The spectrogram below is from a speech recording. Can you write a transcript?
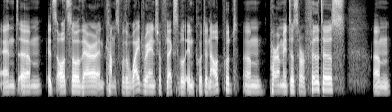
And um, it's also there and comes with a wide range of flexible input and output um, parameters or filters. Um,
